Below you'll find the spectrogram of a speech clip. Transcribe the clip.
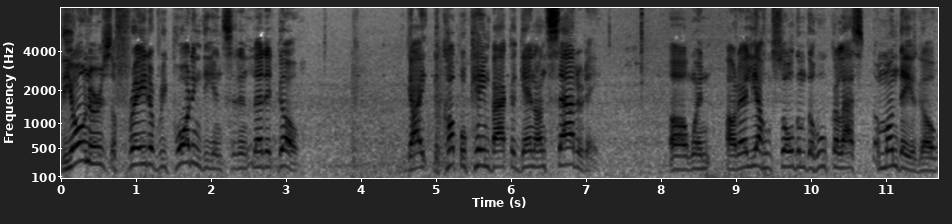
The owners, afraid of reporting the incident, let it go. Guy, the couple came back again on Saturday uh, when Aurelia, who sold them the hookah last a Monday ago,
